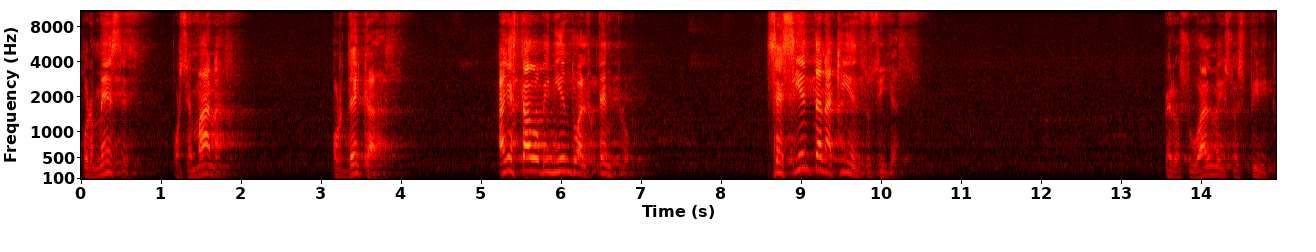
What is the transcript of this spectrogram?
por meses, por semanas, por décadas, han estado viniendo al templo. Se sientan aquí en sus sillas. Pero su alma y su espíritu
